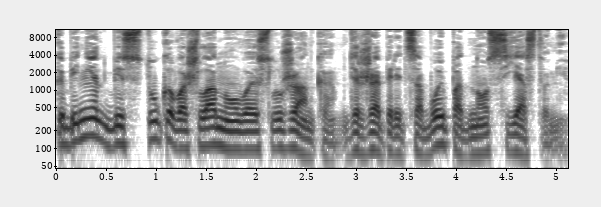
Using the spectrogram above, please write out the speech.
Кабинет без стука вошла новая служанка, держа перед собой поднос с яствами.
